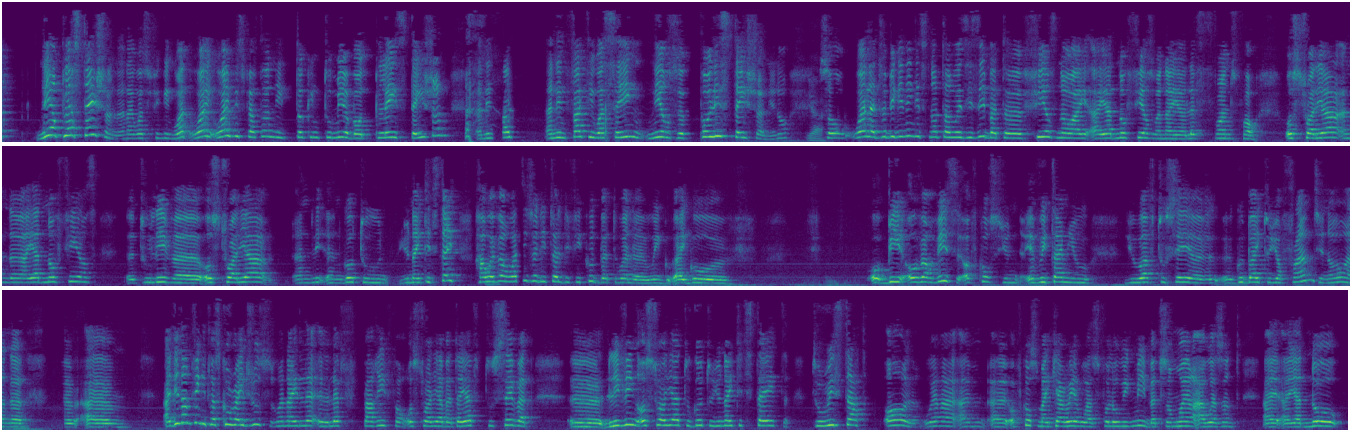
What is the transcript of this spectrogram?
near PlayStation, and I was thinking, what? Why why this person is talking to me about PlayStation? And in fact, and in fact, he was saying near the police station, you know. Yeah. So, well, at the beginning, it's not always easy, but uh, fears, no, I, I had no fears when I uh, left France for Australia, and uh, I had no fears uh, to leave uh, Australia and and go to United States. However, what is a little difficult, but well, uh, we go, I go. Uh, be over this, of course, you, every time you you have to say uh, uh, goodbye to your friends, you know, and uh, uh, um, I didn't think it was courageous when I le- uh, left Paris for Australia, but I have to say that leaving Australia to go to United States to restart all where I, I'm, uh, of course, my career was following me, but somewhere I wasn't, I, I had no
